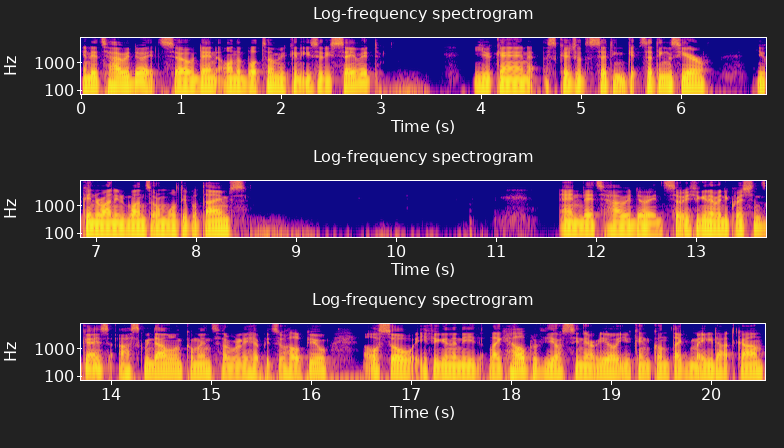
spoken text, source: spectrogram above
And that's how we do it. So then on the bottom, you can easily save it. You can schedule the setting, settings here. You can run it once or multiple times and that's how we do it. So if you're gonna have any questions guys ask me down in comments. I'm really happy to help you. Also if you're gonna need like help with your scenario you can contact make.com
